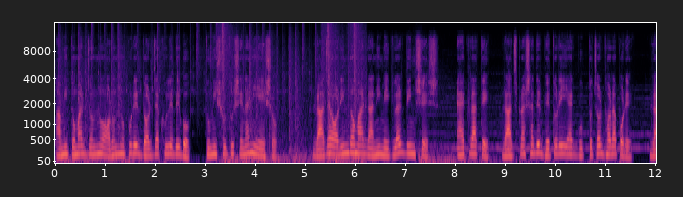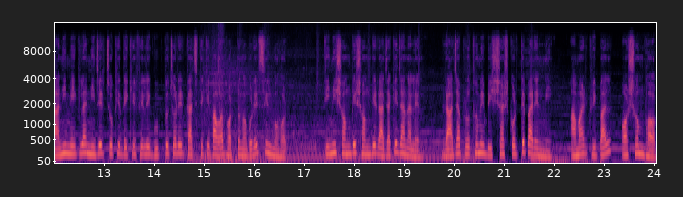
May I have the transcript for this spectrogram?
আমি তোমার জন্য অরণ্যপুরের দরজা খুলে দেব, তুমি শুধু সেনা নিয়ে এসো। রাজা অরিন্দম আর রানী মেঘলার দিন শেষ। এক রাতে রাজপ্রাসাদের ভেতরেই এক গুপ্তচর ধরা পড়ে। রানী মেঘলা নিজের চোখে দেখে ফেলে গুপ্তচরের কাছ থেকে পাওয়া ভট্টনগরের সিলমোহর। তিনি সঙ্গে সঙ্গে রাজাকে জানালেন, রাজা প্রথমে বিশ্বাস করতে পারেননি। আমার কৃপাল, অসম্ভব।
